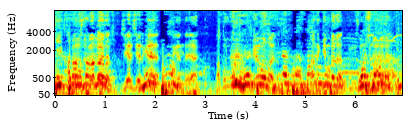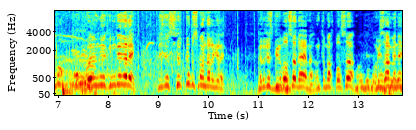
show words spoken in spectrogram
кийин кадамыңызда кандай болот жер жерге дегенде э макулбу бир болойлу аны ким бөлөт кыргыздын душманы бөлөт бөлүнүү кимге керек биздин сырткы душмандары керек кыргыз бир болсо дайыма ынтымак болсо мыйзам менен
